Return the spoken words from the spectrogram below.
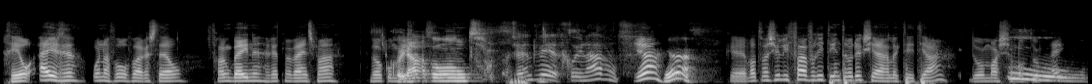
geheel eigen, onafvolgbare stijl. Frank Benen, Redmer Wijnsma. Welkom. Goedenavond. We zijn het weer. Goedenavond. Ja. ja. Wat was jullie favoriete introductie eigenlijk dit jaar? Door Marcel of door mij?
